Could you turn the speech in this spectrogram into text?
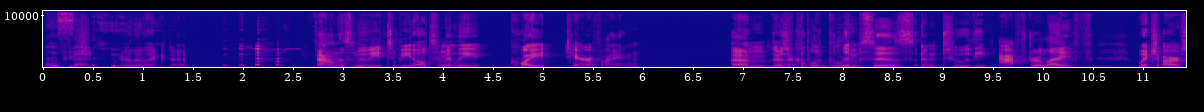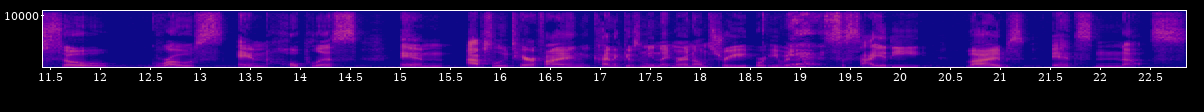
Listen, I really liked it. Found this movie to be ultimately quite terrifying. Um, there's a couple of glimpses into the afterlife, which are so gross and hopeless and absolutely terrifying. It kind of gives me Nightmare on Elm Street or even Yes. Society vibes. It's nuts.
